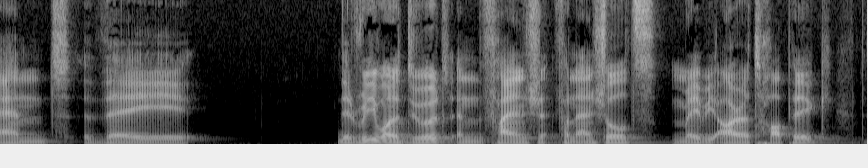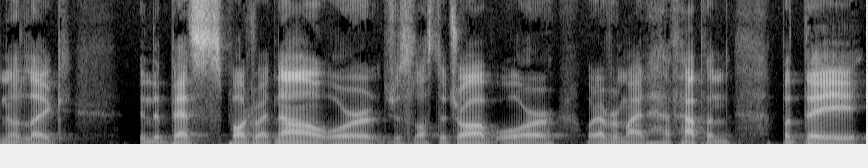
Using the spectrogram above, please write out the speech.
and they they really want to do it, and financials maybe are a topic. They're not like in the best spot right now or just lost a job or whatever might have happened but they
